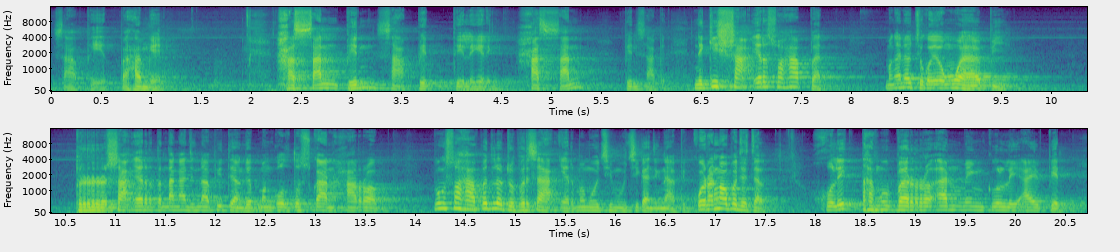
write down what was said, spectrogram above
Sabit. Paham ya Hasan bin Sabit dieling-eling Hasan bin Sabit. Niki syair sahabat. Makanya aja kaya Wahabi. Bersyair tentang Kanjeng Nabi dianggap mengkultuskan haram. Wong sahabat lho do bersyair memuji-muji Kanjeng Nabi. Kurang apa jajal? Khulik tamu barroan mingkuli aibin.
